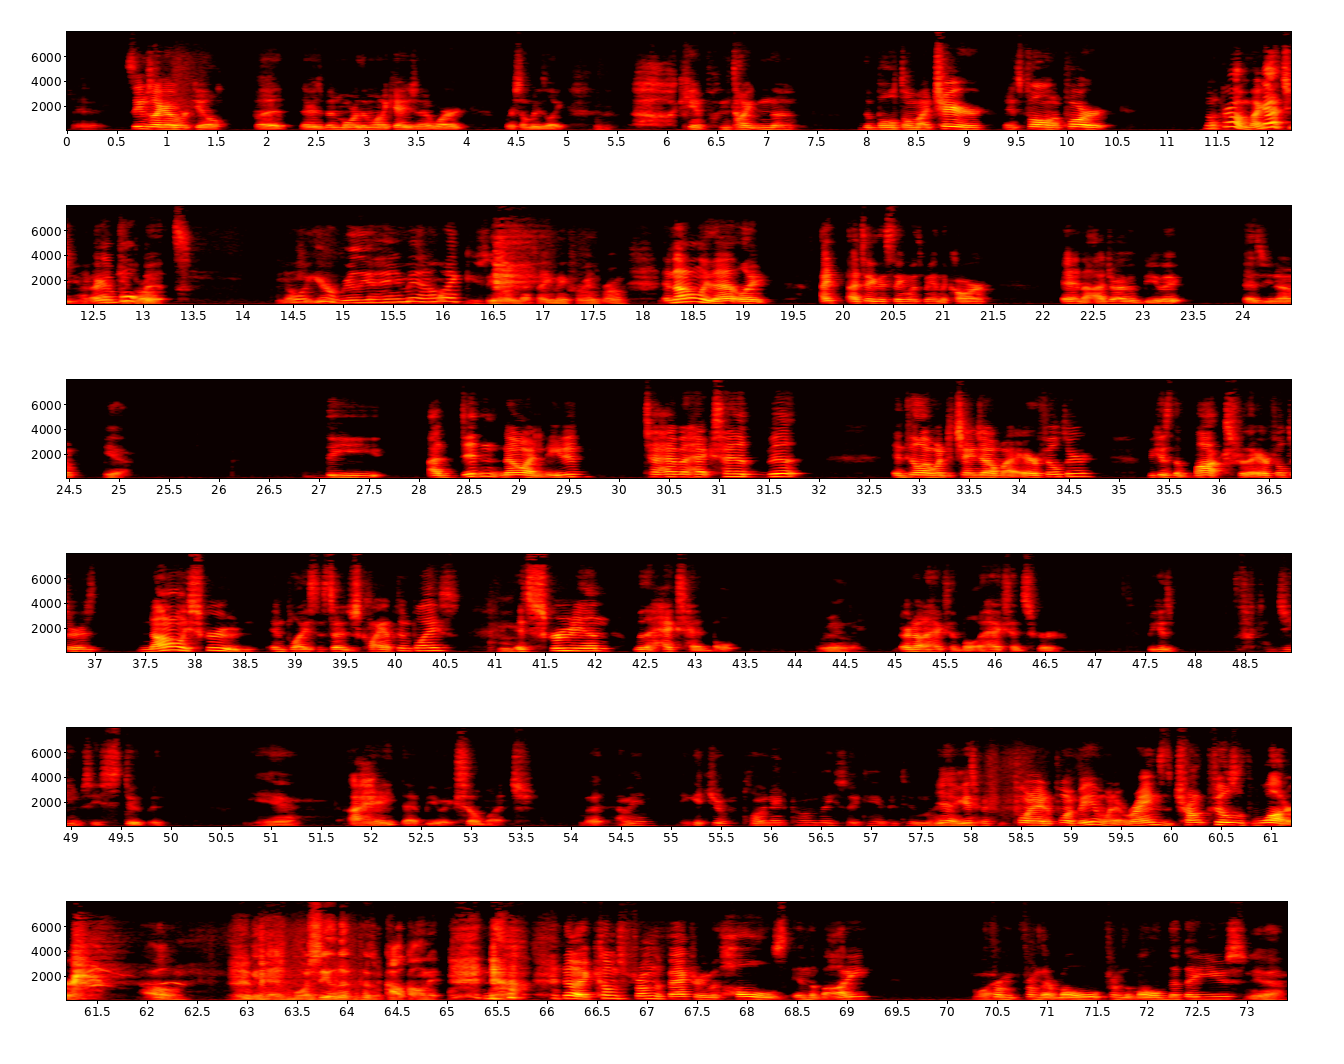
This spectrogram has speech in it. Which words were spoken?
Yeah. Seems like overkill, but there's been more than one occasion at work where somebody's like, I can't fucking tighten the the bolt on my chair and it's falling apart. No problem, I got you. I I, got got you, bolt bits. You know what? You're really a handy man. I like you. See, look, that's how you make friends, bro. And not only that, like I, I take this thing with me in the car and I drive a Buick, as you know. Yeah. The I didn't know I needed to have a hex head bit until I went to change out my air filter because the box for the air filter is not only screwed in place instead of just clamped in place, Hmm. it's screwed in with a hex head bolt. Really? Or not a hex head bolt, a hex head screw. Because fucking GMC is stupid. Yeah. I hate that Buick so much. But I mean, you get your point A to point B, so you can't be too much. Yeah, it gets me from point A to point B, and when it rains, the trunk fills with water. Oh, get that more sealed up, put some caulk on it. no, no, it comes from the factory with holes in the body What? from from their mold, from the mold that they use. yeah.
